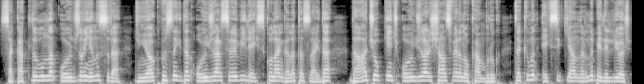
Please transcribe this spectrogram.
Sakatlığı bulunan oyuncuların yanı sıra Dünya Kupası'na giden oyuncular sebebiyle eksik olan Galatasaray'da daha çok genç oyunculara şans veren Okan Buruk takımın eksik yanlarını belirliyor.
